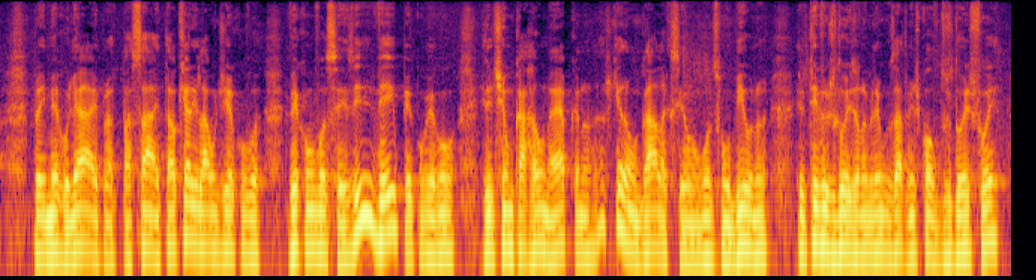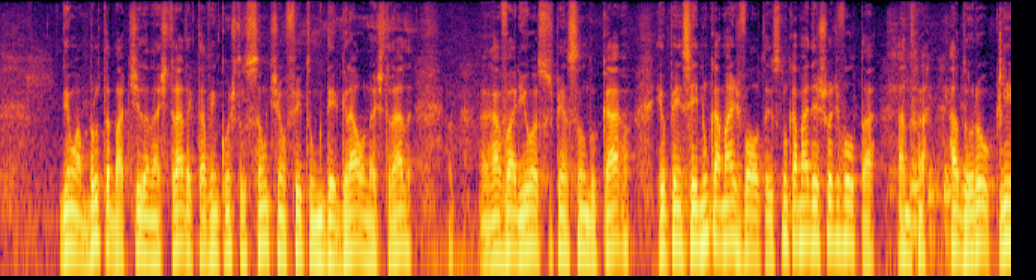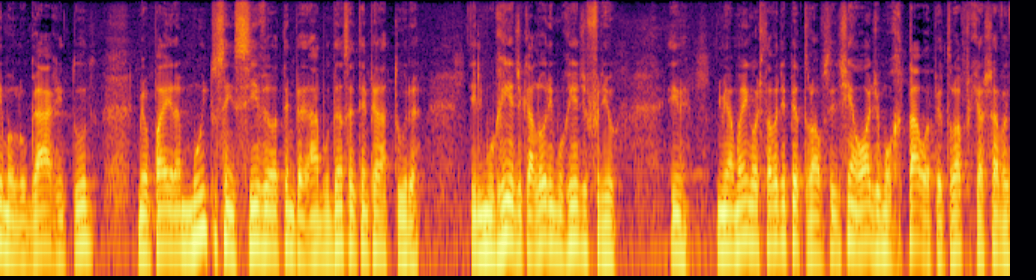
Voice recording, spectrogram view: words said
para ir mergulhar e para passar e tal, quero ir lá um dia com, ver com vocês. E veio, pegou, pegou, ele tinha um carrão na época, né? acho que era um Galaxy ou um Oldsmobile, né? ele teve os dois, eu não me lembro exatamente qual dos dois foi, deu uma bruta batida na estrada, que estava em construção, tinham feito um degrau na estrada, avariou a suspensão do carro. Eu pensei, nunca mais volta. Isso nunca mais deixou de voltar. Adorou o clima, o lugar e tudo. Meu pai era muito sensível à, mudança de temperatura. Ele morria de calor e morria de frio. E minha mãe gostava de Petrópolis. Ele tinha ódio mortal a Petrópolis, porque achava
